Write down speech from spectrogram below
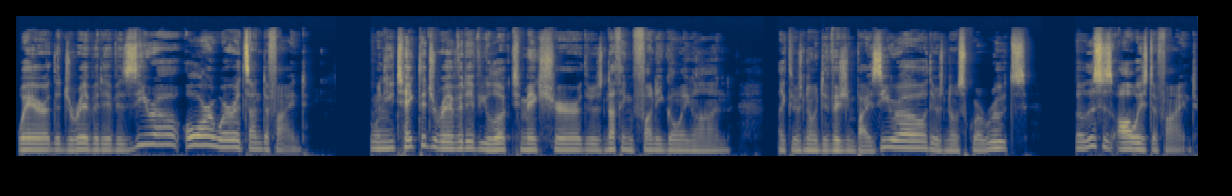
where the derivative is 0 or where it's undefined. When you take the derivative, you look to make sure there's nothing funny going on, like there's no division by 0, there's no square roots. So this is always defined.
